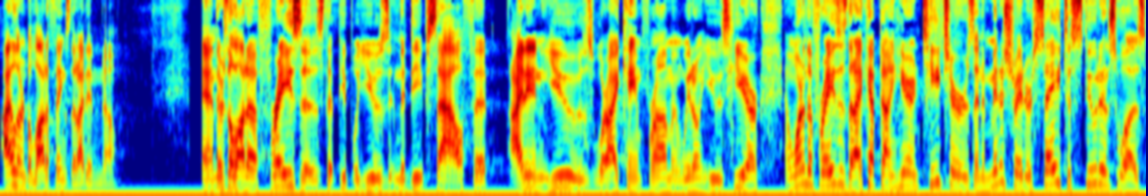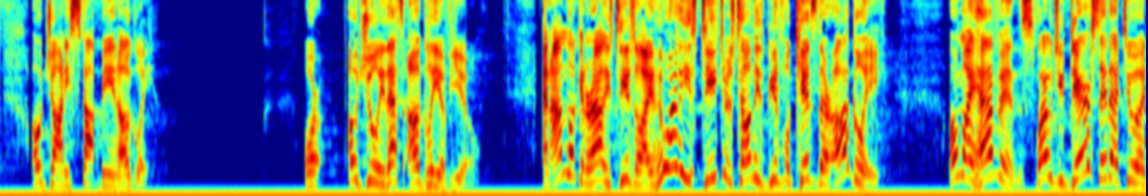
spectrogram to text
I learned a lot of things that I didn't know. And there's a lot of phrases that people use in the deep south that I didn't use where I came from and we don't use here. And one of the phrases that I kept on hearing teachers and administrators say to students was, Oh, Johnny, stop being ugly. Or, Oh, Julie, that's ugly of you. And I'm looking around, these teachers are like, Who are these teachers telling these beautiful kids they're ugly? Oh, my heavens, why would you dare say that to a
